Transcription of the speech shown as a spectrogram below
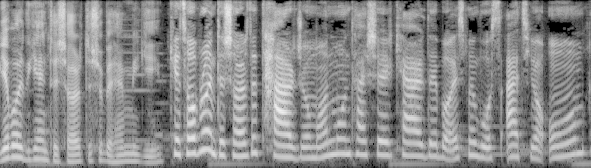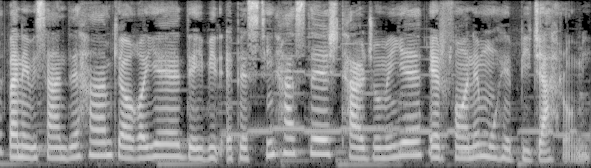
یه بار دیگه انتشاراتش رو به هم میگی؟ کتاب رو انتشارات ترجمان منتشر کرده با اسم وسعت یا عمق و نویسنده هم که آقای دیوید اپستین هستش ترجمه عرفان محبی جهرمی.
